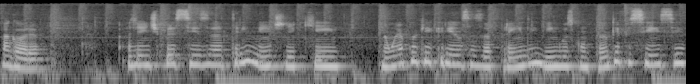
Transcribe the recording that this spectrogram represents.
Agora, a gente precisa ter em mente de que não é porque crianças aprendem línguas com tanta eficiência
